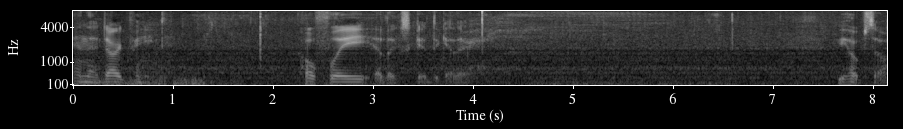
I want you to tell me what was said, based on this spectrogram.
and that dark paint. Hopefully it looks good together. We hope so.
